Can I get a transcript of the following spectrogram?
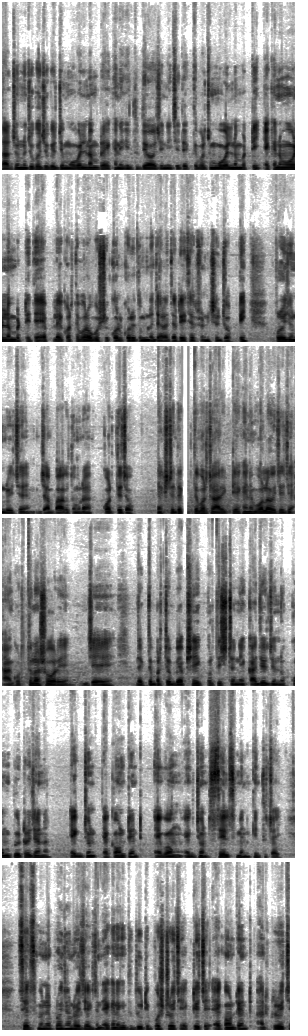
তার জন্য যোগাযোগের যে মোবাইল নাম্বার এখানে কিন্তু দেওয়া আছে, নিচে দেখতে পাচ্ছ মোবাইল নাম্বারটি এখানে মোবাইল নাম্বারটিতে অ্যাপ্লাই করতে পারো, অবশ্যই কল করে তোমরা। যারা যারা রিসেপশনিস্টের জবটি প্রয়োজন রয়েছে, যা বা তোমরা করতে চাও। নেক্সট দেখতে পাচ্ছ আরেকটি এখানে বলা হয়েছে যে আগরতলা শহরে যে দেখতে পাচ্ছ ব্যবসায়িক প্রতিষ্ঠানে কাজের জন্য কম্পিউটার জানা একজন অ্যাকাউন্টেন্ট এবং একজন সেলসম্যান কিন্তু চাই। সেলসম্যানের প্রয়োজন রয়েছে একজন, এখানে কিন্তু দুইটি পোস্ট রয়েছে, একটি হচ্ছে অ্যাকাউন্টেন্ট আর একটি রয়েছে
